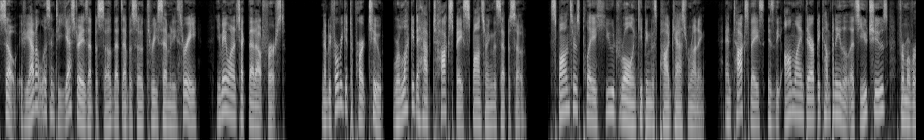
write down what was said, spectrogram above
So, if you haven't listened to yesterday's episode, that's episode 373, you may want to check that out first. Now, before we get to part two, we're lucky to have Talkspace sponsoring this episode. Sponsors play a huge role in keeping this podcast running, and Talkspace is the online therapy company that lets you choose from over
